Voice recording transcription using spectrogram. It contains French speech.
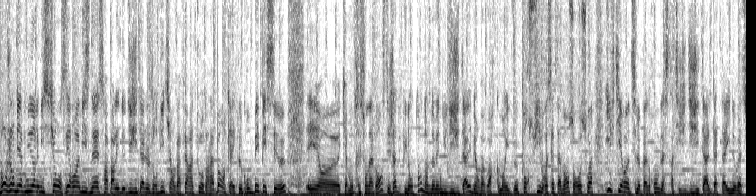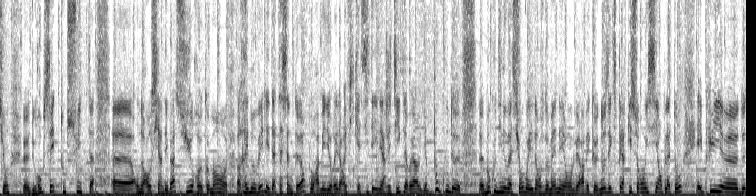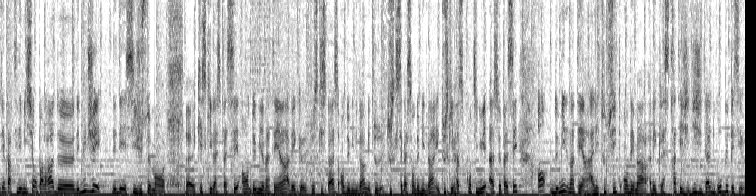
Bonjour, bienvenue dans l'émission 01 Business. On va parler de digital aujourd'hui. Tiens, on va faire un tour dans la banque avec le groupe BPCE et euh, qui a montré son avance déjà depuis longtemps dans le domaine du digital. Et eh bien, on va voir comment il veut poursuivre cette avance. On reçoit Yves Tirod, c'est le patron de la stratégie digitale, data, innovation euh, du groupe. C'est tout de suite. Euh, on aura aussi un débat sur comment rénover les data centers pour améliorer leur efficacité énergétique. Là, il y a beaucoup de beaucoup d'innovations, vous voyez, dans ce domaine et on le verra avec nos experts qui seront ici en plateau. Et puis deuxième partie de l'émission, on parlera de, des budgets des DSI justement. Euh, qu'est-ce qui va se passer en 2021 avec euh, tout ce qui se passe en 2020, mais tout, tout ce qui s'est passé en 2020 et tout ce qui va continuer à se passer en 2021. Allez, tout de suite, on démarre avec la stratégie digitale du groupe BPCE.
